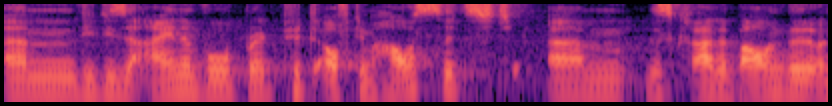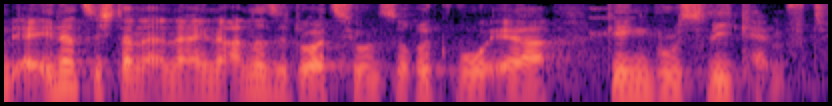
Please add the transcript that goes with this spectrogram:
ähm, wie diese eine, wo Brad Pitt auf dem Haus sitzt, ähm, das gerade bauen will und erinnert sich dann an eine andere Situation zurück, wo er gegen Bruce Lee kämpft.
